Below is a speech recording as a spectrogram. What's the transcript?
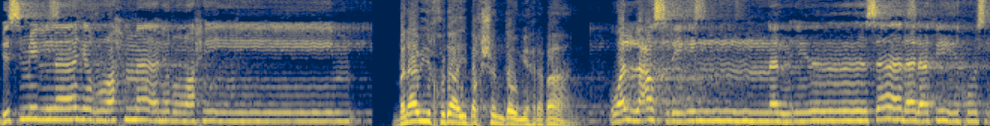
بسم الله الرحمن الرحيم. بەناوی خودای بەخشندەو میهرەبان. والعصر إن الإنسان لفي خسر.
